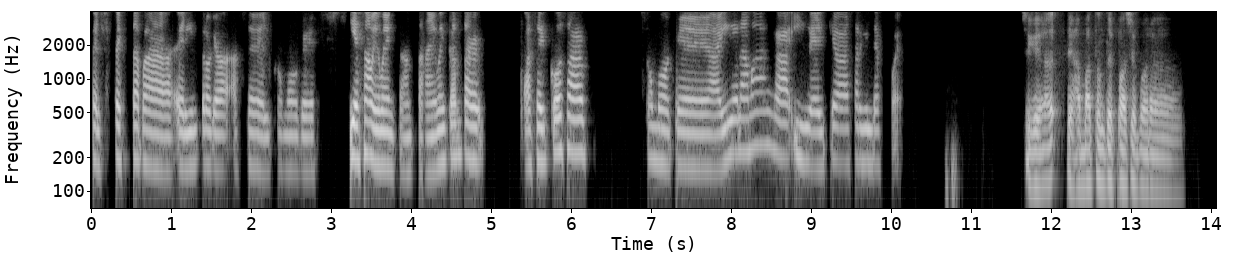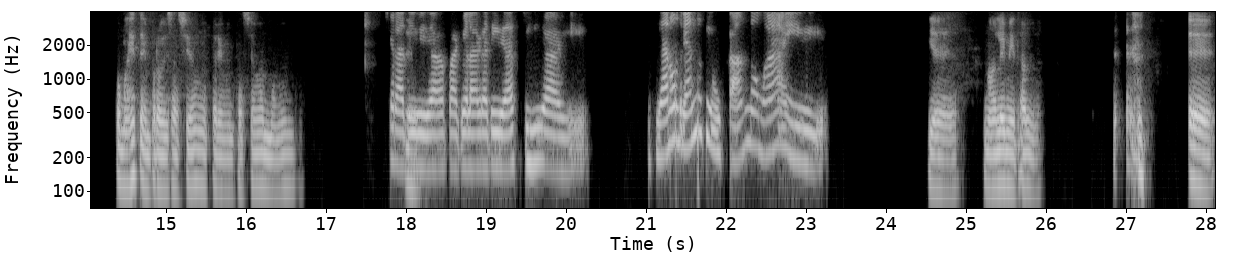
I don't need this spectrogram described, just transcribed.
perfecta para el intro que va a hacer, como que, y eso a mí me encanta, a mí me encanta hacer cosas como que ahí de la manga y ver qué va a salir después. Así que ah, dejas bastante espacio para, como dijiste, improvisación, experimentación al momento. Creatividad, para que la creatividad siga y siga nutriéndose y buscando más y... Y eh, no limitarlo. eh,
